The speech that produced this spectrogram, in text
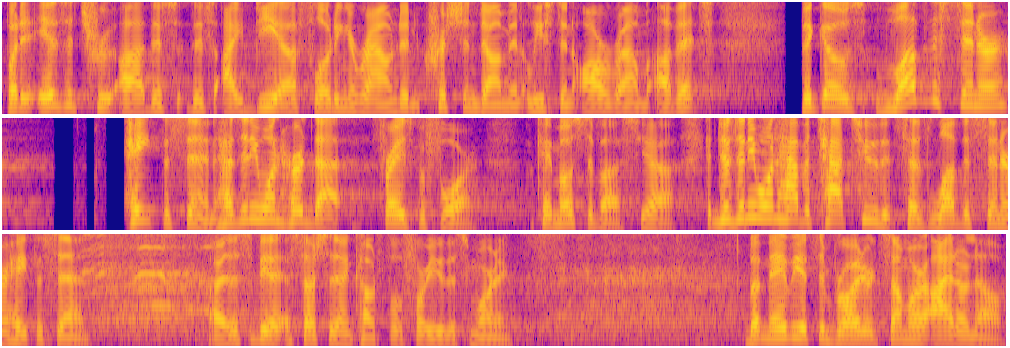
but it is a true, uh, this, this idea floating around in Christendom, at least in our realm of it, that goes love the sinner, hate the sin. Has anyone heard that phrase before? Okay, most of us, yeah. Does anyone have a tattoo that says, love the sinner, hate the sin? All right, this would be especially uncomfortable for you this morning. But maybe it's embroidered somewhere, I don't know.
